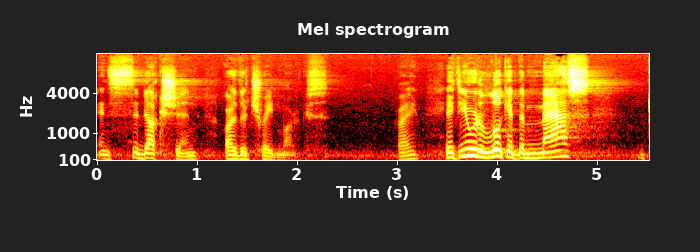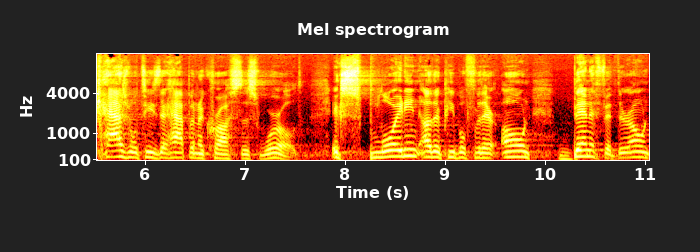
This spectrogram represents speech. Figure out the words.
and seduction are their trademarks, right? If you were to look at the mass casualties that happen across this world, exploiting other people for their own benefit, their own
